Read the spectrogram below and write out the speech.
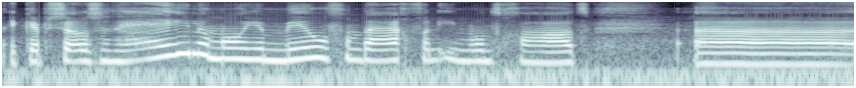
Ik heb zelfs een hele mooie mail vandaag van iemand gehad. Uh,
